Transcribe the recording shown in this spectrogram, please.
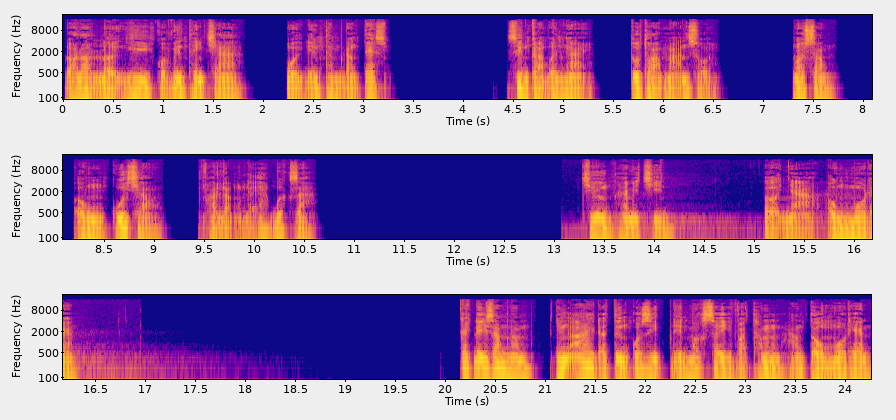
Đó là lời ghi của viên thanh tra hồi đến thăm đăng test. Xin cảm ơn ngài, tôi thỏa mãn rồi. Nói xong, ông cúi chào và lặng lẽ bước ra. Chương 29 Ở nhà ông Moren Cách đây giam năm, những ai đã từng có dịp đến Marseille và thăm hãng tàu Moren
